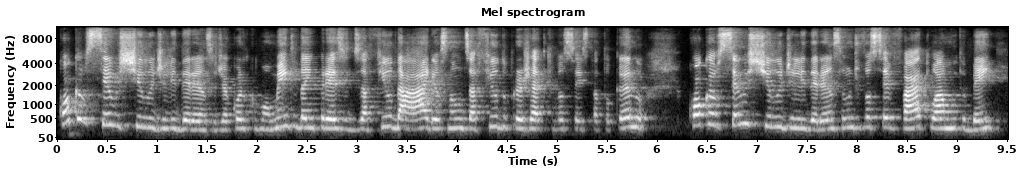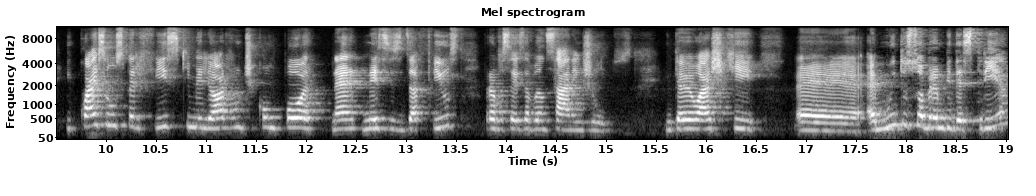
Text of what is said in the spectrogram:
qual que é o seu estilo de liderança, de acordo com o momento da empresa, o desafio da área, ou não o desafio do projeto que você está tocando? Qual que é o seu estilo de liderança, onde você vai atuar muito bem e quais são os perfis que melhor vão te compor né, nesses desafios para vocês avançarem juntos? Então, eu acho que é, é muito sobre ambidestria,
